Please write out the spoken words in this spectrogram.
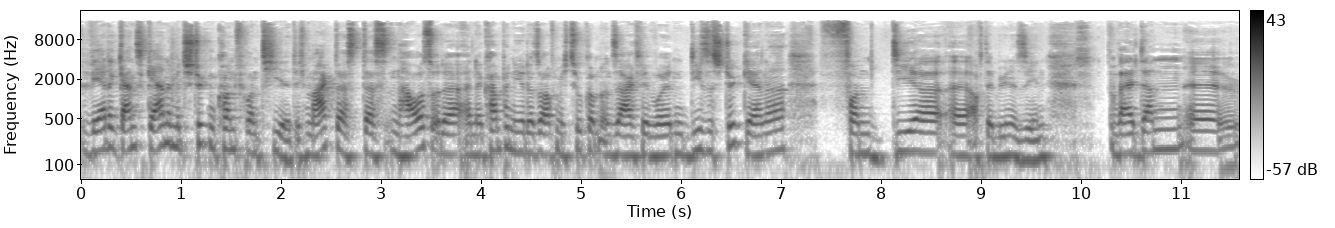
werde ganz gerne mit Stücken konfrontiert. Ich mag das, dass ein Haus oder eine Company oder so auf mich zukommt und sagt, wir wollten dieses Stück gerne von dir äh, auf der Bühne sehen. Weil dann, äh,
